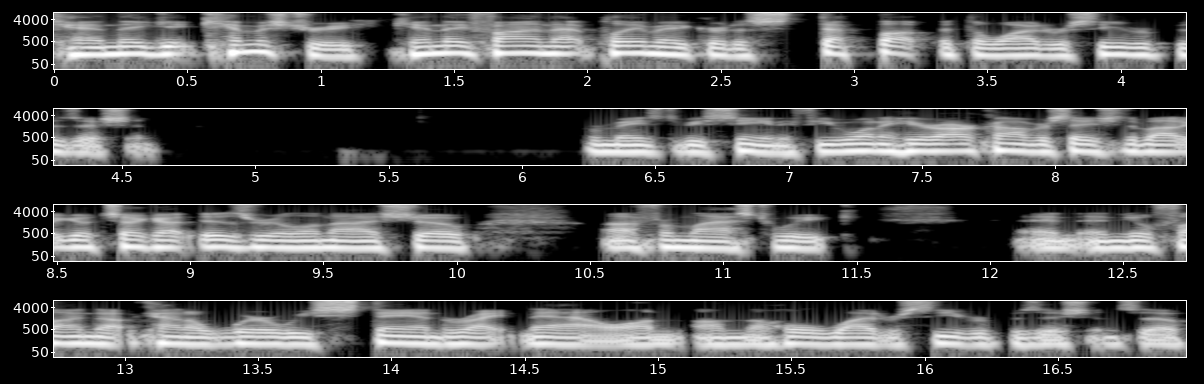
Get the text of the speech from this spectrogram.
can they get chemistry? Can they find that playmaker to step up at the wide receiver position? Remains to be seen. If you want to hear our conversation about it, go check out Israel and I's show uh, from last week, and and you'll find out kind of where we stand right now on on the whole wide receiver position. So,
